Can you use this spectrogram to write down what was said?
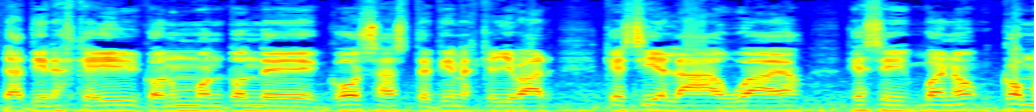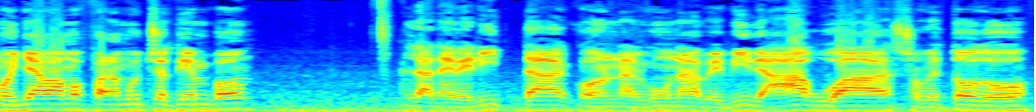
ya tienes que ir con un montón de cosas, te tienes que llevar que si el agua, que si, bueno, como ya vamos para mucho tiempo, la neverita con alguna bebida, agua, sobre todo,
